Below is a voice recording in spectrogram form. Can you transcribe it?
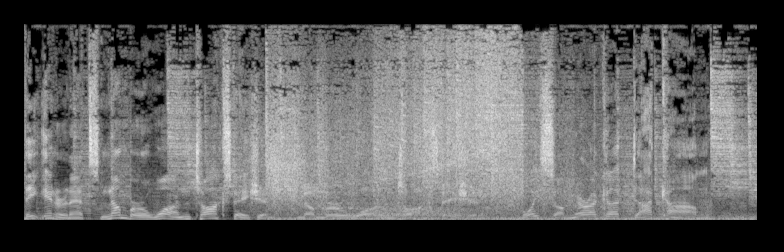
The Internet's number one talk station. Number one talk station. VoiceAmerica.com.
